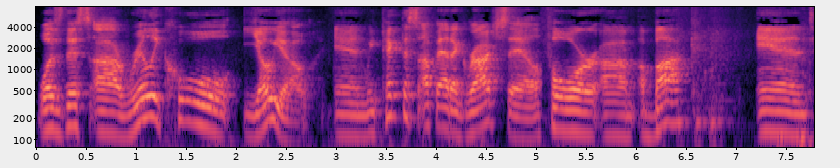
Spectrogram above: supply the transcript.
was this uh, really cool yo-yo. And we picked this up at a garage sale for um, a buck. And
